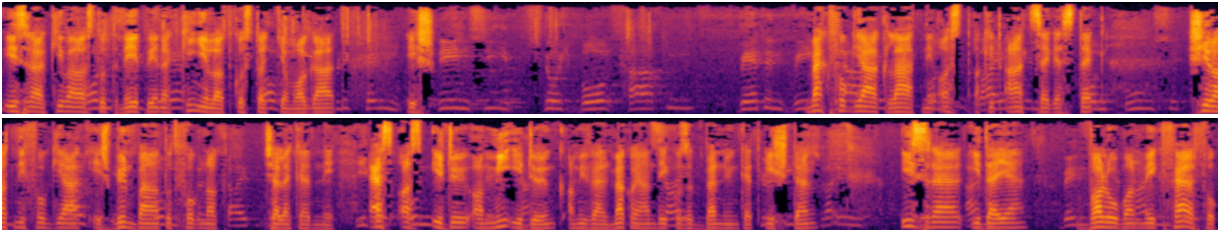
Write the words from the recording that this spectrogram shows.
Izrael kiválasztott népének kinyilatkoztatja magát, és meg fogják látni azt, akit átszegeztek, siratni fogják, és bűnbánatot fognak cselekedni. Ez az idő, a mi időnk, amivel megajándékozott bennünket Isten. Izrael ideje valóban még fel fog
